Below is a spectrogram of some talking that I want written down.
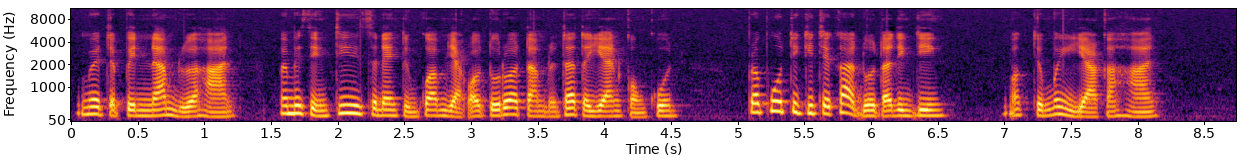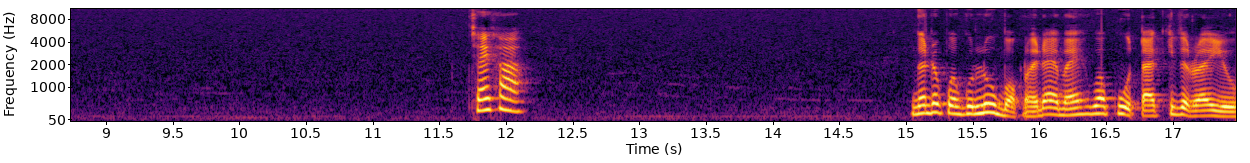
ไม่ว่าจะเป็นน้ำหรืออาหาร มันเป็นสิ่งที่แสดงถึงความอยากเอาตัวรอดตามสัญชาตญาณของคุณ พระผู้ที่คิดจะฆ่าตัวตาจริง ๆ มักจะไม่อยากอาหาร ใช่ค่ะงั้นรบกวนคุณลูกบอกหน่อยได้ไหมว่าผู้ตายคิดอะไรอยู่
